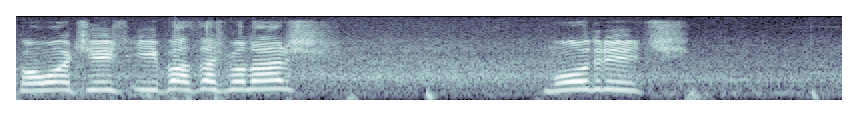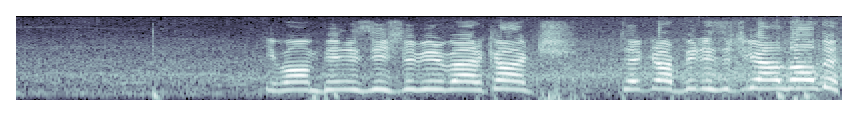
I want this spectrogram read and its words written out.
Kovacic iyi paslaşmalar. Modric. Ivan Perisic ile bir Berkaç. Tekrar Perisic geldi aldı.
